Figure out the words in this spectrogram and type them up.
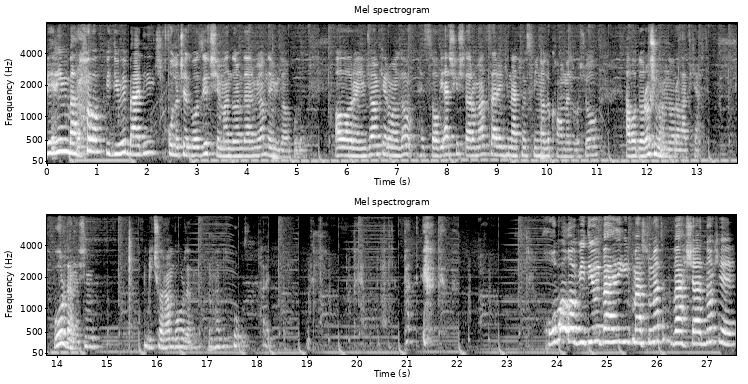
بریم برا ویدیوی بعدی. خلوچل بازی چیه؟ من دارم در میرم نمی‌دونم خوبه آره اینجا هم که رونالدو حسابی اشکش در اومد سر اینکه نتونست فینال کامل باشه و هواداراشون هم ناراحت کرد. بردنش این بیچارم بردن. خب آقا ویدیو بعدی مسئولیت وحشتناکه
